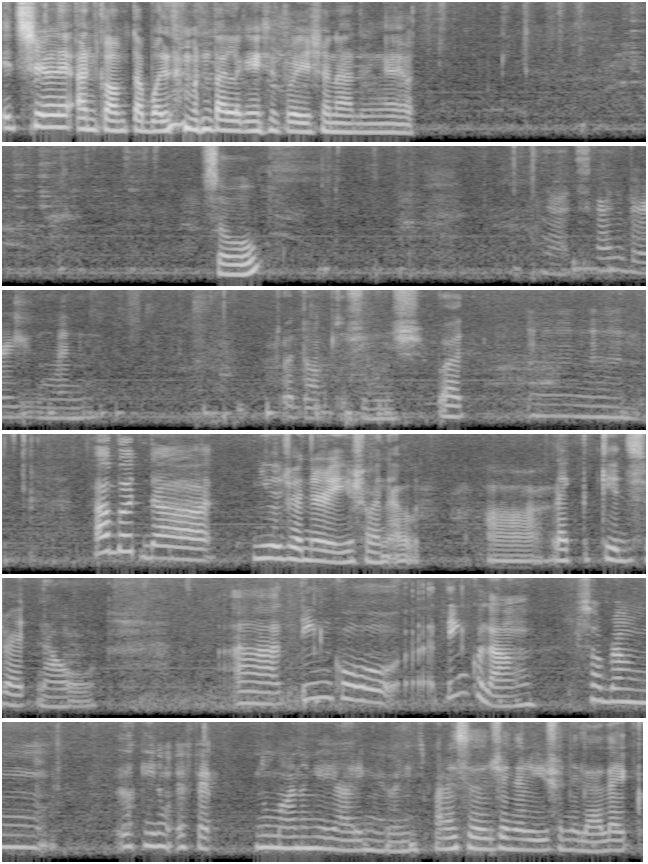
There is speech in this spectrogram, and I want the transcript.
it's really uncomfortable naman talaga yung situation natin ngayon. So, yeah, it's kind of very human to adopt to change. But, um, how about the new generation out? Uh, like the kids right now. Uh, tingin ko, tingin ko lang, sobrang laki ng effect ng mga nangyayari ngayon para sa generation nila. Like,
